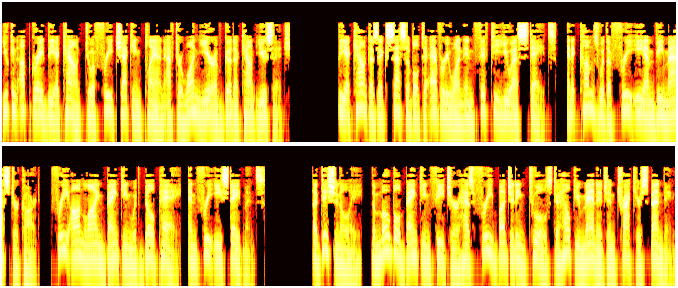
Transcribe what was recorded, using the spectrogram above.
you can upgrade the account to a free checking plan after one year of good account usage. The account is accessible to everyone in 50 U.S. states, and it comes with a free EMV MasterCard, free online banking with bill pay, and free e-statements. Additionally, the mobile banking feature has free budgeting tools to help you manage and track your spending.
